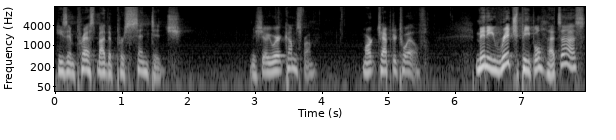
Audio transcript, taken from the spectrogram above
he's impressed by the percentage. Let me show you where it comes from. Mark chapter 12. Many rich people, that's us,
